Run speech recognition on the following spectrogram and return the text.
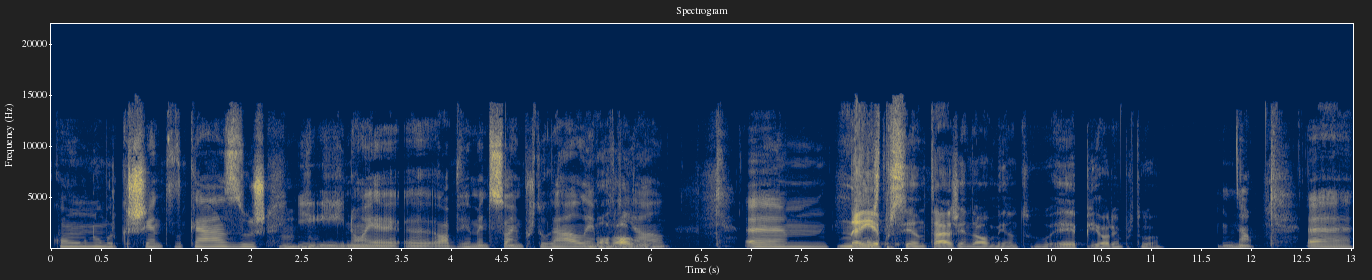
com um número crescente de casos uhum. e, e, não é, uh, obviamente, só em Portugal, é Modo mundial. Um, Nem esta... a percentagem de aumento é pior em Portugal. Não. Uh,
